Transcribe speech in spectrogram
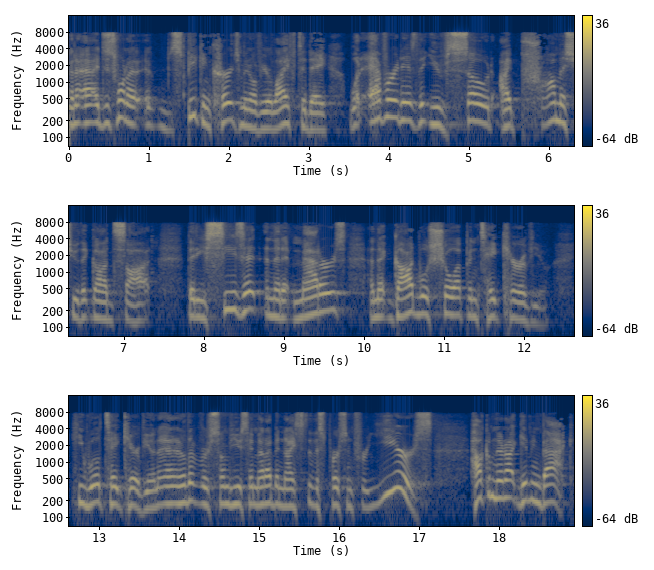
And I just want to uh, speak encouragement over your life today. Whatever it is that you've sowed, I promise you that God saw it, that He sees it, and that it matters, and that God will show up and take care of you. He will take care of you. And I know that for some of you say, man, I've been nice to this person for years. How come they're not giving back?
